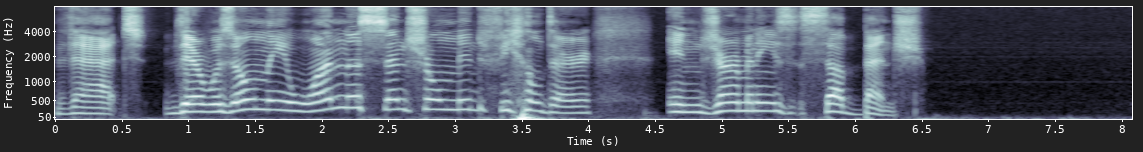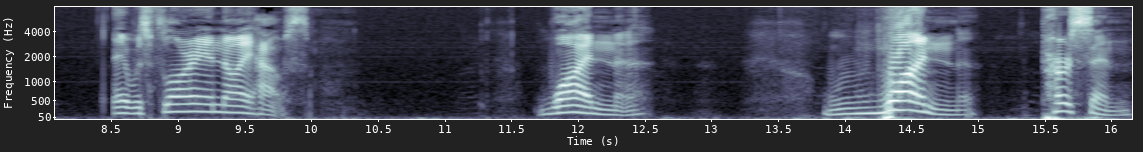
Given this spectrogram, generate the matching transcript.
that there was only one central midfielder in Germany's sub bench. It was Florian Neuhaus. One. One person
